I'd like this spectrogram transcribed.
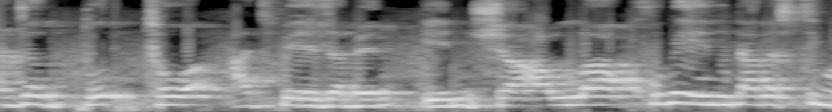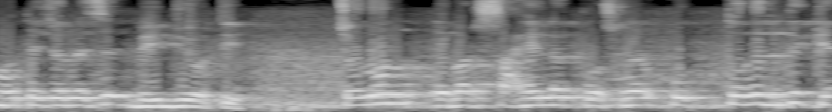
আজব তথ্য আজ পেয়ে যাবেন। ইনশাআল্লাহ খুবই ইন্টারেস্টিং হতে চলেছে ভিডিওটি। চলুন এবার সাহিলের প্রশ্নের উত্তরের দিকে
